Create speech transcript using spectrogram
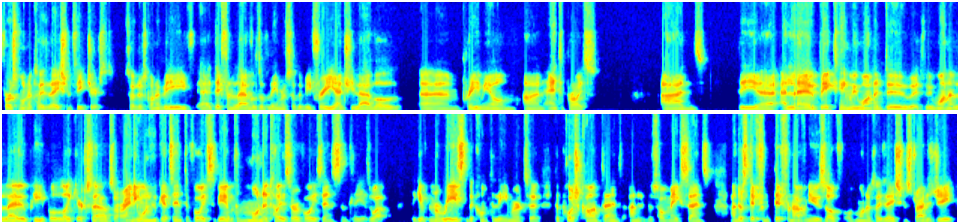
first monetization features. So there's going to be uh, different levels of Limor. So there'll be free entry level, um, premium, and enterprise. And the uh, allow big thing we want to do is we want to allow people like yourselves or anyone who gets into voice to be able to monetize their voice instantly as well to give them a reason to come to Limor to, to push content and so it makes sense. And there's different different avenues of, of monetization strategy.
